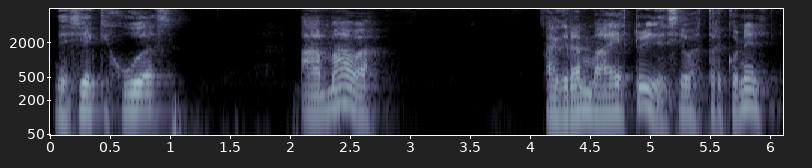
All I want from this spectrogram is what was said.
Decía que Judas amaba al gran maestro y deseaba estar con él.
